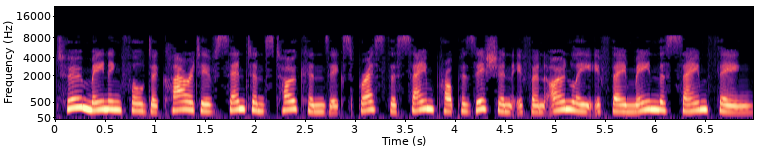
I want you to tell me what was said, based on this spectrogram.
Two meaningful declarative sentence tokens express the same proposition if and only if they mean the same thing.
